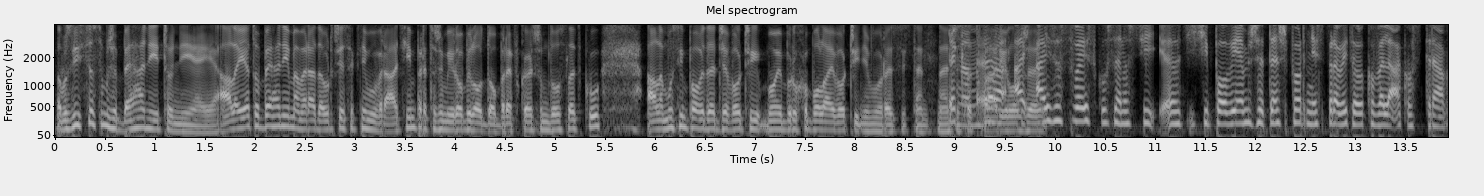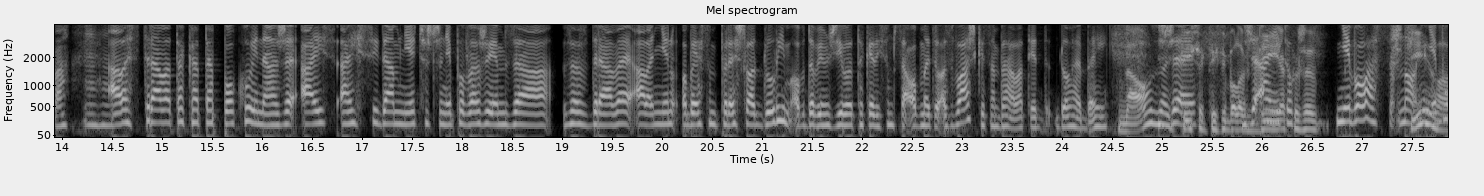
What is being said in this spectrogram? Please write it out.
Lebo zistil som, že behanie to nie je. Ale ja to behanie mám rada, určite sa k nemu vrátim, pretože mi robilo dobre v konečnom dôsledku. Ale musím povedať, že voči, moje brucho bolo aj voči nemu rezistentné. že sa eh, tvárilo, aj, že... aj zo svojej skúsenosti eh, ti, ti poviem, že ten šport nespraví toľko veľa ako strava. Mhm. Ale strava taká tá pokojná, že aj, aj si dám niečo, čo nepovažujem za, za zdravé, ale nie, ja som prešla dlhým obdobím života, kedy som sa obmedzila, zvlášť keď som behala tie dlhé behy. Naozaj? Ty však ty si bola že vždy to- akože Nebola som, no, nebo,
